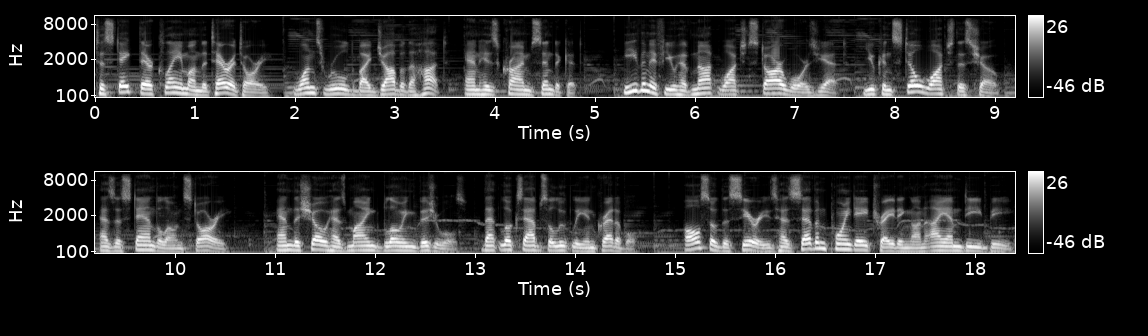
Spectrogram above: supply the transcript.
to stake their claim on the territory once ruled by Jabba the Hutt and his crime syndicate. Even if you have not watched Star Wars yet, you can still watch this show as a standalone story. And the show has mind-blowing visuals that looks absolutely incredible. Also the series has 7.8 rating on IMDb.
